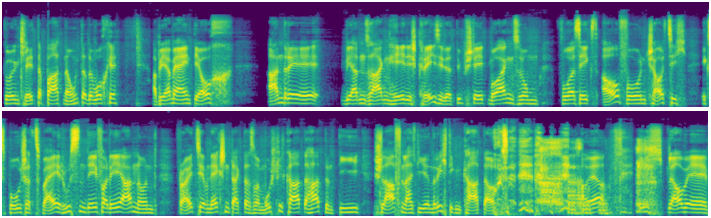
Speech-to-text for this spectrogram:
guten Kletterpartner unter der Woche. Aber er meinte auch, andere werden sagen, hey, das ist crazy, der Typ steht morgens um vor sechs auf und schaut sich Exposure 2 Russen-DVD an und freut sich am nächsten Tag, dass er eine Muschelkater hat und die schlafen halt ihren richtigen Kater aus. Aber ja, ich glaube,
